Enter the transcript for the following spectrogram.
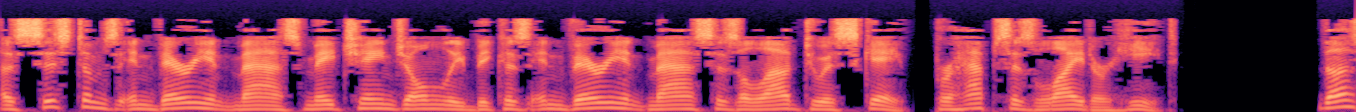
a system's invariant mass may change only because invariant mass is allowed to escape, perhaps as light or heat. Thus,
